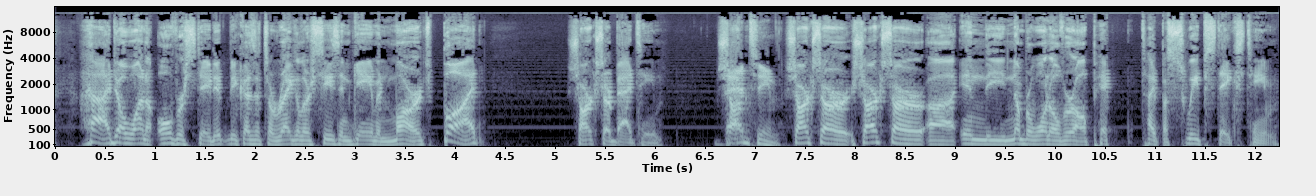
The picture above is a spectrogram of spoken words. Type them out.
I don't want to overstate it because it's a regular season game in March, but Sharks are a bad team. Bad team. Sharks are Sharks are uh, in the number one overall pick type of sweepstakes team.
